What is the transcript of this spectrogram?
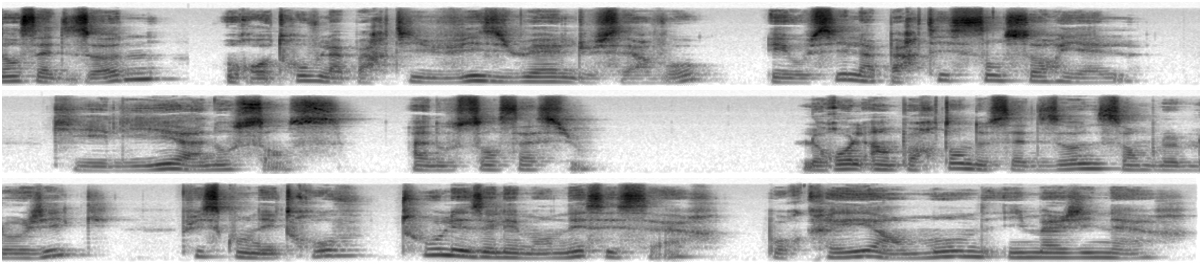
Dans cette zone, on retrouve la partie visuelle du cerveau et aussi la partie sensorielle, qui est liée à nos sens, à nos sensations. Le rôle important de cette zone semble logique, puisqu'on y trouve tous les éléments nécessaires pour créer un monde imaginaire,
